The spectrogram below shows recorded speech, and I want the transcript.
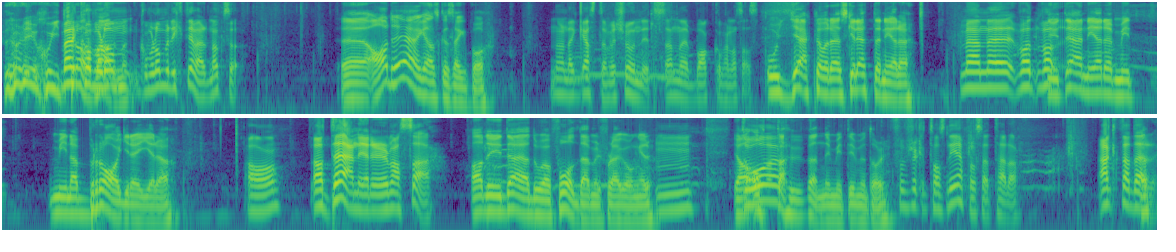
Det är ju skitbra Men kommer farm. de, kommer de i riktiga världen också? Eh, ja, det är jag ganska säker på. När den där gasten försvunnit, sen är bakom här någonstans. Åh jäklar vad det är skelett där nere. Men eh, vad... Det är vad ju där nere mitt, mina bra grejer är. ja. ja, där nere är det massa. Ja, det är ju där jag dog av fall damage flera gånger. Mm. Jag har Då- åtta huvuden i mitt inventory. Får försöka ta oss ner på något sätt här då. Akta där.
